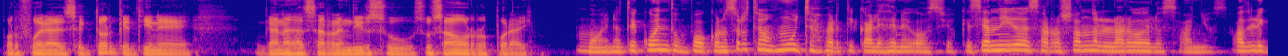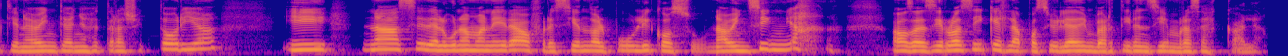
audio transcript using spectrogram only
por fuera del sector que tiene ganas de hacer rendir sus ahorros por ahí. Bueno, te cuento un poco. Nosotros tenemos muchas verticales de negocios que se han ido desarrollando a lo largo de los años. Adlic tiene 20 años de trayectoria y nace de alguna manera ofreciendo al público su nave insignia, vamos a decirlo así, que es la posibilidad de invertir en siembras a escala.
